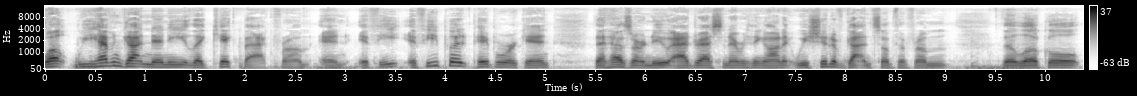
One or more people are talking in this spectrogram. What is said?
Well, we haven't gotten any like kickback from, and if he if he put paperwork in that has our new address and everything on it, we should have gotten something from the local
